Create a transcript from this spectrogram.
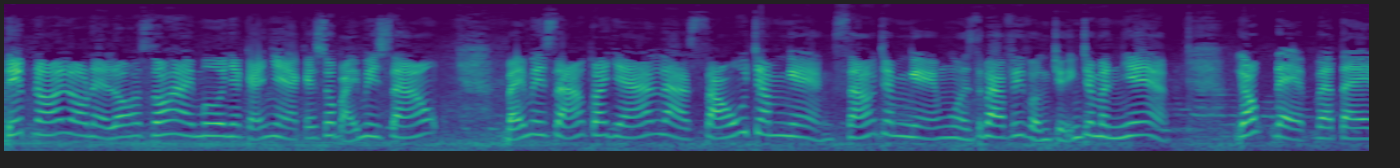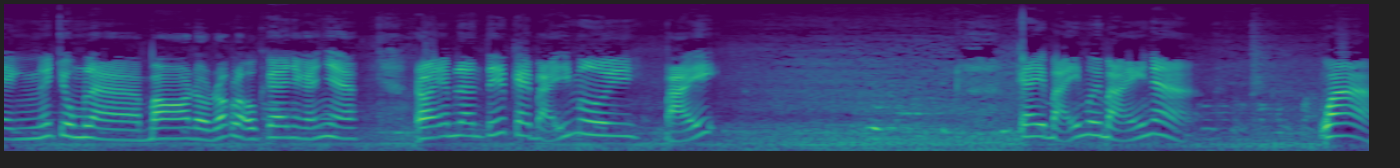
Tiếp nối lô này lô số 20 nha cả nhà Cây số 76 76 có giá là 600 ngàn 600 ngàn Người sẽ bao phí vận chuyển cho mình nha. Gốc đẹp và tàn, Nói chung là bo đồ rất là ok nha cả nhà. Rồi em lên tiếp cây 77 Cây 77 nè. Wow,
